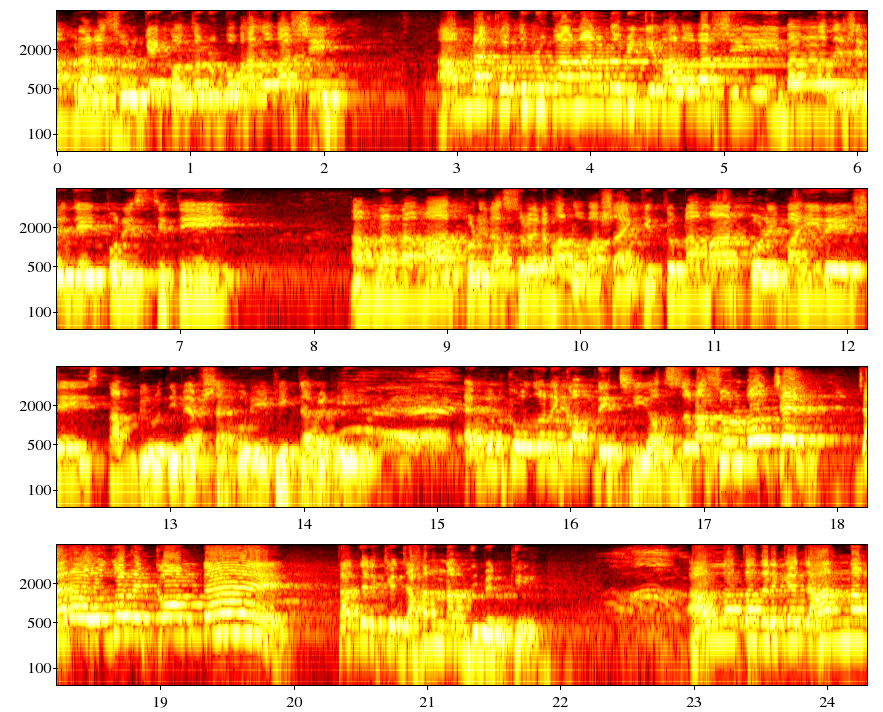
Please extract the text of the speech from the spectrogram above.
আমরা রাসূলকে কতটুকু ভালোবাসি? আমরা কতটুকু আমার নবীকে ভালোবাসি? বাংলাদেশের যেই পরিস্থিতি, আমরা নামাজ পড়ি রাসূলের ভালোবাসায়, কিন্তু নামাজ পড়ে বাহিরে এসে ইসলাম বিরোধী ব্যবসা করি, ঠিক না ঠিক একজনকে ওজনে কম দিচ্ছি? অথচ রাসুল বলছেন, যারা ওজনে কম দেয়, তাদেরকে জাহান্নাম দিবেন কে? আল্লাহ তাদেরকে জাহান্নাম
